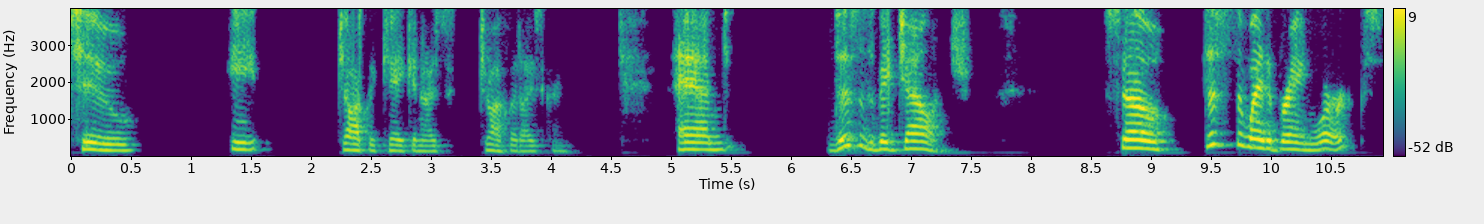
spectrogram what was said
to eat chocolate cake and ice chocolate ice cream. And this is a big challenge. So this is the way the brain works,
